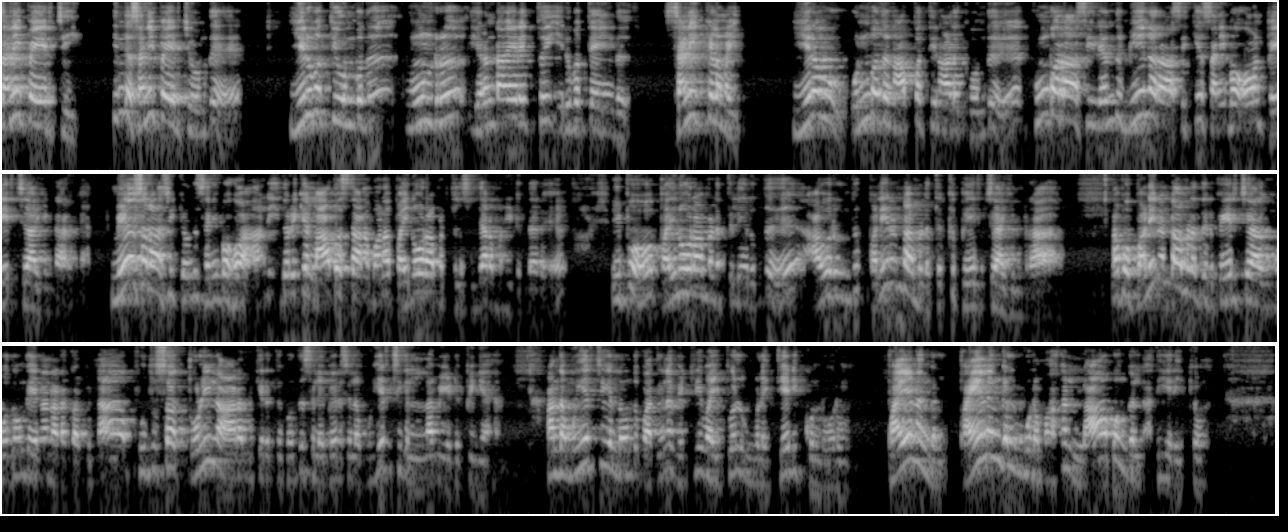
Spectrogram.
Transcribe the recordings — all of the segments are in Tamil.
சனி பெயர்ச்சி இந்த சனி பெயர்ச்சி வந்து இருபத்தி ஒன்பது மூன்று இரண்டாயிரத்து இருபத்தி ஐந்து சனிக்கிழமை இரவு ஒன்பது நாற்பத்தி நாலுக்கு வந்து கும்பராசிலேருந்து மீன ராசிக்கு சனி பகவான் பயிற்சி ஆகின்றாருங்க. மேச ராசிக்கு வந்து சனி பகவான் இது வரைக்கும் லாபஸ்தானமான பதினோராம் இடத்துல சஞ்சாரம் பண்ணிட்டு இருந்தாரு. இப்போ பதினோராம் இடத்துல இருந்து அவர் வந்து பனிரெண்டாம் இடத்திற்கு பயிற்சி ஆகின்றார். அப்போ பன்னிரெண்டாம் இடத்துக்கு பயிற்சி ஆகும்போது வந்து என்ன நடக்கும் அப்படின்னா புதுசா தொழில் ஆரம்பிக்கிறதுக்கு வந்து சில பேர் சில முயற்சிகள் எல்லாமே எடுப்பீங்க. அந்த முயற்சிகள்ல வந்து பாத்தீங்கன்னா வெற்றி வாய்ப்புகள் உங்களை தேடிக்கொண்டு வரும். பயணங்கள் பயணங்கள் மூலமாக லாபங்கள் அதிகரிக்கும்.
